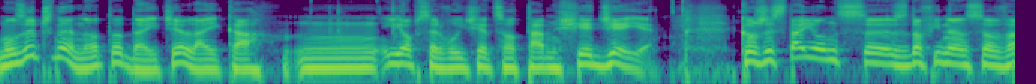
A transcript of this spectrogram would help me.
muzyczne, no to dajcie lajka mm, i obserwujcie, co tam się dzieje. Korzystając z dofinansowania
